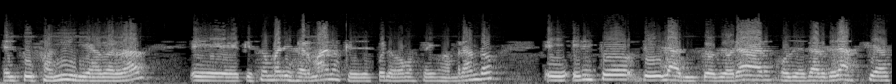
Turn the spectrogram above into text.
en tu familia, verdad? que son varios hermanos que después los vamos a ir nombrando eh, en esto del hábito de orar o de dar gracias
